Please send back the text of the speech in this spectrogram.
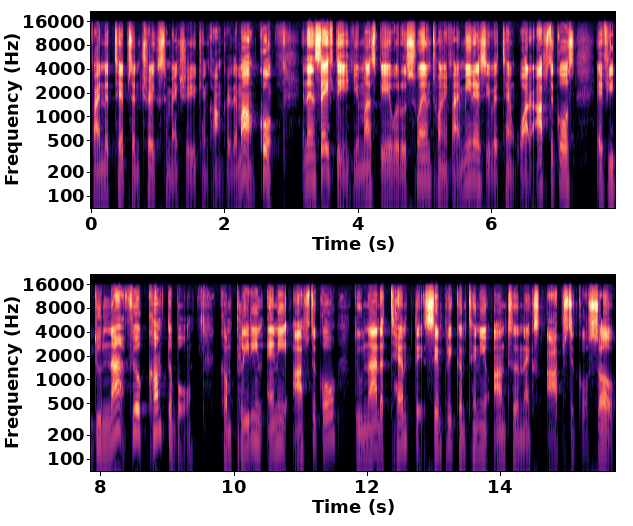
Find the tips and tricks to make sure you can conquer them all. Cool. And then safety. You must be able to swim 25 meters if you attempt water obstacles. If you do not feel comfortable completing any obstacle, do not attempt it. Simply continue on to the next obstacle. So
